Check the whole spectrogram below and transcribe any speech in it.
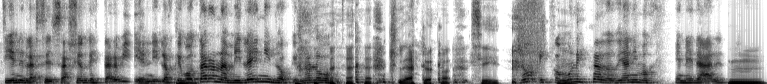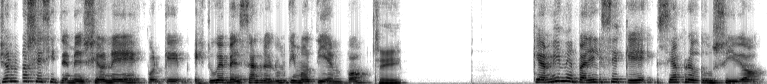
tiene la sensación de estar bien, ni los que mm. votaron a Milei ni los que no lo votaron. claro, sí. ¿No? Es como un estado de ánimo general. Mm. Yo no sé si te mencioné, porque estuve pensando el último tiempo, sí. Que a mí me parece que se ha producido,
